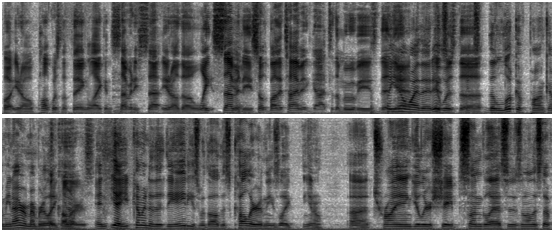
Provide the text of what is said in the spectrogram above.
But you know, punk was the thing like in '77, you know, the late seventies. So by the time it got to the movies, then But you yeah, know why that is? It was the the look of punk. I mean, I remember like you know, colors. and yeah, you'd come into the, the 80s with all this color and these like you know uh, triangular shaped sunglasses and all this stuff.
